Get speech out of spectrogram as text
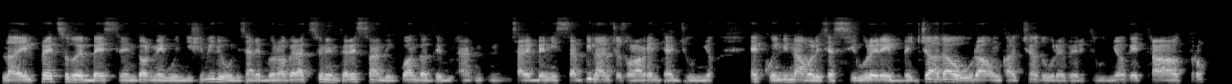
La, il prezzo dovrebbe essere essere intorno ai 15 milioni, sarebbe un'operazione interessante in quanto sarebbe messa a bilancio solamente a giugno e quindi Napoli si assicurerebbe già da ora un calciatore per giugno che tra l'altro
